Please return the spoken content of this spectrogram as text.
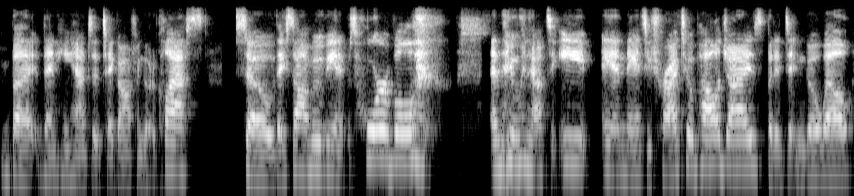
but then he had to take off and go to class. So they saw a movie and it was horrible. and they went out to eat. And Nancy tried to apologize, but it didn't go well.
